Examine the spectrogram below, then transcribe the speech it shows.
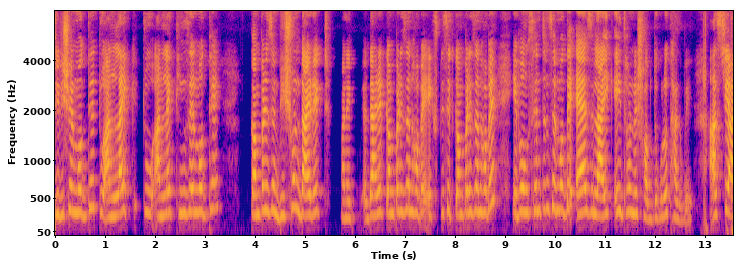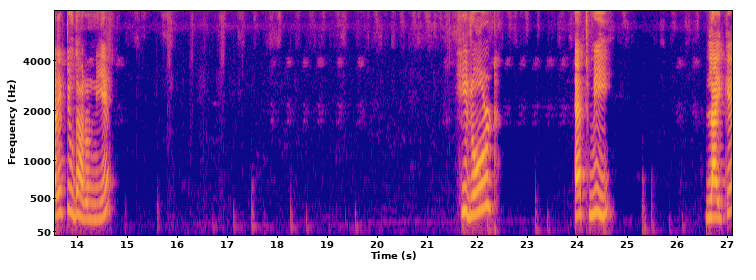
জিনিসের মধ্যে টু আনলাইক টু আনলাইক থিংসের মধ্যে। কম্প্যারিজন ভীষণ ডাইরেক্ট মানে ডাইরেক্ট কম্প্যারিজন হবে এক্সপ্লিসিট কম্প্যারিজন হবে এবং সেন্টেন্সের মধ্যে অ্যাজ লাইক এই ধরনের শব্দগুলো থাকবে। আসছি আরেকটি উদাহরণ নিয়ে। He rode at me like a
